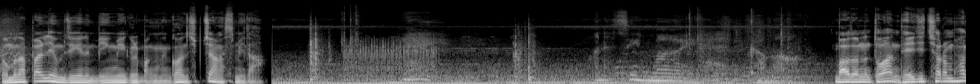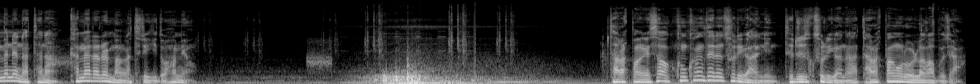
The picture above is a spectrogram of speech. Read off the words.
너무나 빨리 움직이는 밍밍을 막는 건 쉽지 않았습니다. 마더는 또한 데이지처럼 화면에 나타나 카메라를 망가뜨리기도 하며 다락방에서 쿵쾅대는 소리가 아닌 드르륵 소리가 나 다락방으로 올라가 보자.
